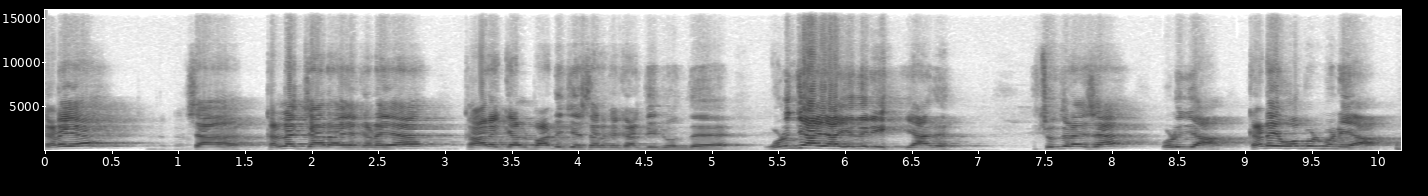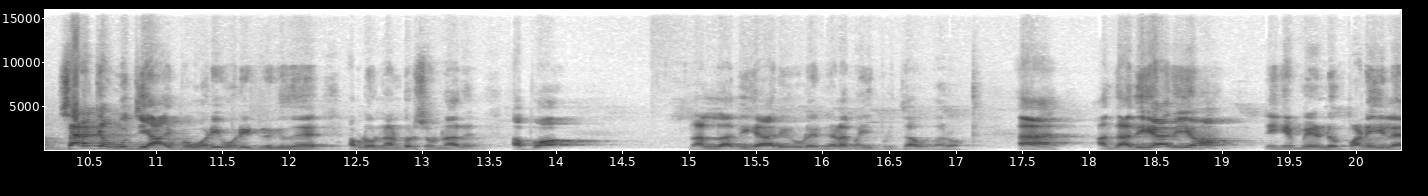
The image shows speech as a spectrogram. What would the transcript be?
கடையை ச கள்ளச்சாராய கடையை காரைக்கால் பாண்டிச்சேரி சரக்கு கடத்திட்டு வந்து ஒளிஞ்சாயா எதிரி? யார்? சுந்தரேசா ஒளிஞ்சா? கடையை ஓப்பன் பண்ணியா? சரக்கை ஊற்றியா இப்போ ஓடி ஓடிட்டு இருக்குது அப்படி ஒரு நண்பர் சொன்னார். அப்போது நல்ல அதிகாரியோடைய நிலைமை இப்படி தான் வரும். ஆ, அந்த அதிகாரியும் நீங்கள் மீண்டும் பணியில்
